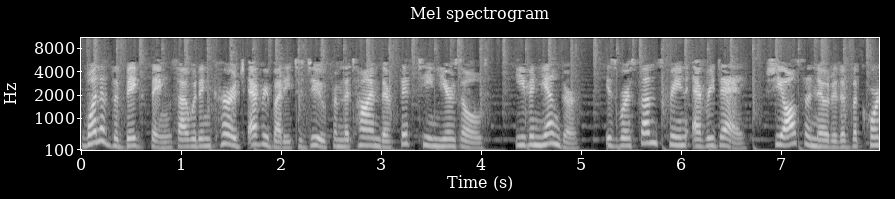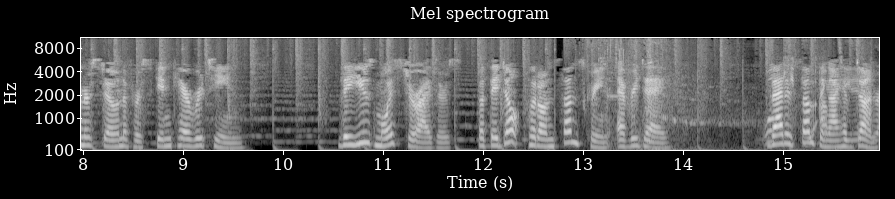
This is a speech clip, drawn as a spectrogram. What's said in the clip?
One of the big things I would encourage everybody to do from the time they're 15 years old even younger, is wear sunscreen every day, she also noted of the cornerstone of her skincare routine. They use moisturizers, but they don't put on sunscreen every day. That is something I have done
